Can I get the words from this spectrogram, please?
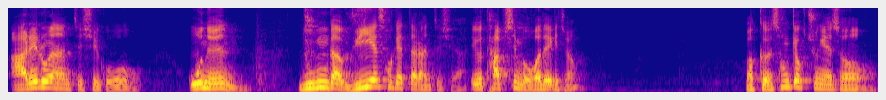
아래로라는 뜻이고 on은 누군가 위에 서겠다라는 뜻이야. 이거 답시 뭐가 되겠죠? 막 그 성격 중에서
